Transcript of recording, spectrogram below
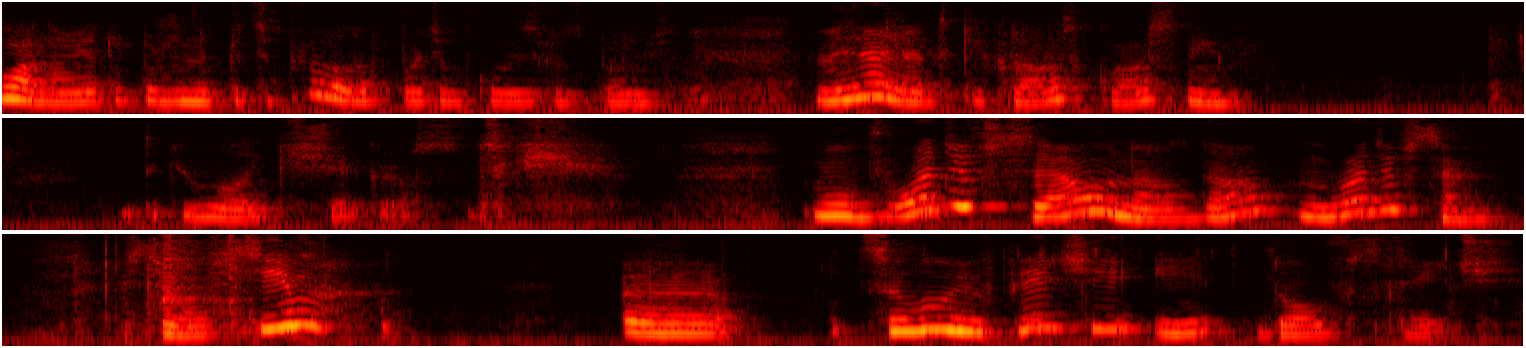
Ладно, я тут уже не прицеплю, але потім колись розберусь. Ну, Він реально такий клас, класний. Такі великі ще якраз. Такі. Ну, вроді все у нас, да? Ну, вроді все. Все, всім е, цілую в плечі і до встречі.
